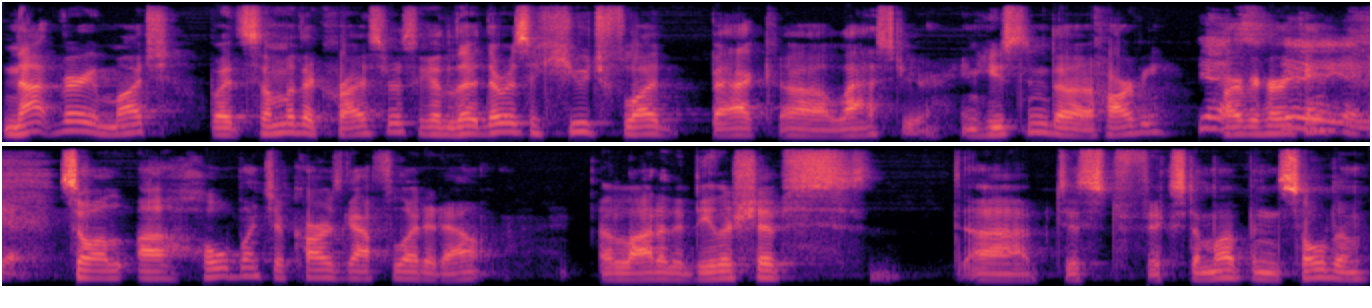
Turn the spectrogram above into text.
Not very much, but some of the Chryslers. There there was a huge flood back uh, last year in Houston, the Harvey Yes. Harvey Hurricane. Yeah, yeah, yeah. So a, a whole bunch of cars got flooded out. A lot of the dealerships uh, just fixed them up and sold them.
